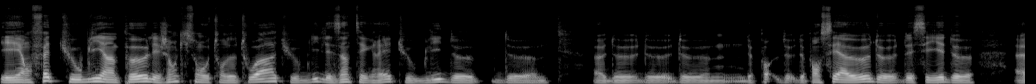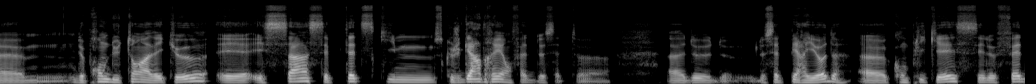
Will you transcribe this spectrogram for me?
Et en fait, tu oublies un peu les gens qui sont autour de toi, tu oublies de les intégrer, tu oublies de, de, de, de, de, penser à eux, d'essayer de, de prendre du temps avec eux. Et, ça, c'est peut-être ce, que je garderai en fait de cette, de, de, cette période compliquée, c'est le fait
